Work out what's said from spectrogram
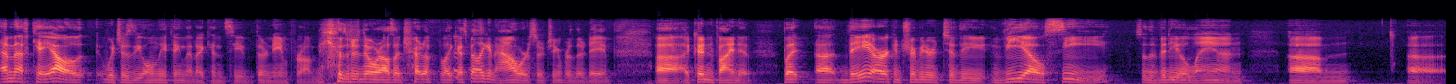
MFKL, which is the only thing that I can see their name from because there's nowhere else. I tried to like I spent like an hour searching for their name. Uh, I couldn't find it, but uh, they are a contributor to the VLC, so the VideoLAN um, uh,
